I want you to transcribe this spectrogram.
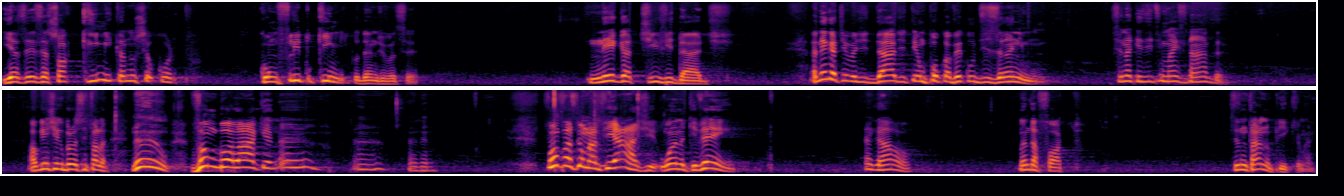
E às vezes é só química no seu corpo conflito químico dentro de você negatividade. A negatividade tem um pouco a ver com o desânimo. Você não acredita em mais nada. Alguém chega para você e fala: Não, vamos bolar aqui. Não, não, não. Vamos fazer uma viagem o ano que vem? Legal. Manda foto. Você não está no pique mais.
